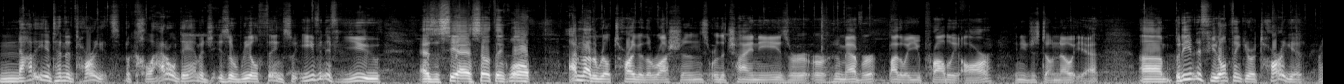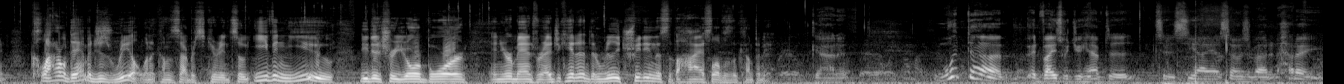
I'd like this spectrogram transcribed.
not the intended targets, but collateral damage is a real thing. So even if you, as a CISO, think, well, I'm not a real target of the Russians or the Chinese or, or whomever, by the way, you probably are, and you just don't know it yet. Um, but even if you don't think you're a target, right, collateral damage is real when it comes to cybersecurity. And so even you need to ensure your board and your management are educated. They're really treating this at the highest levels of the company. Got it. What uh, advice would you have to, to CISOs about it, how to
